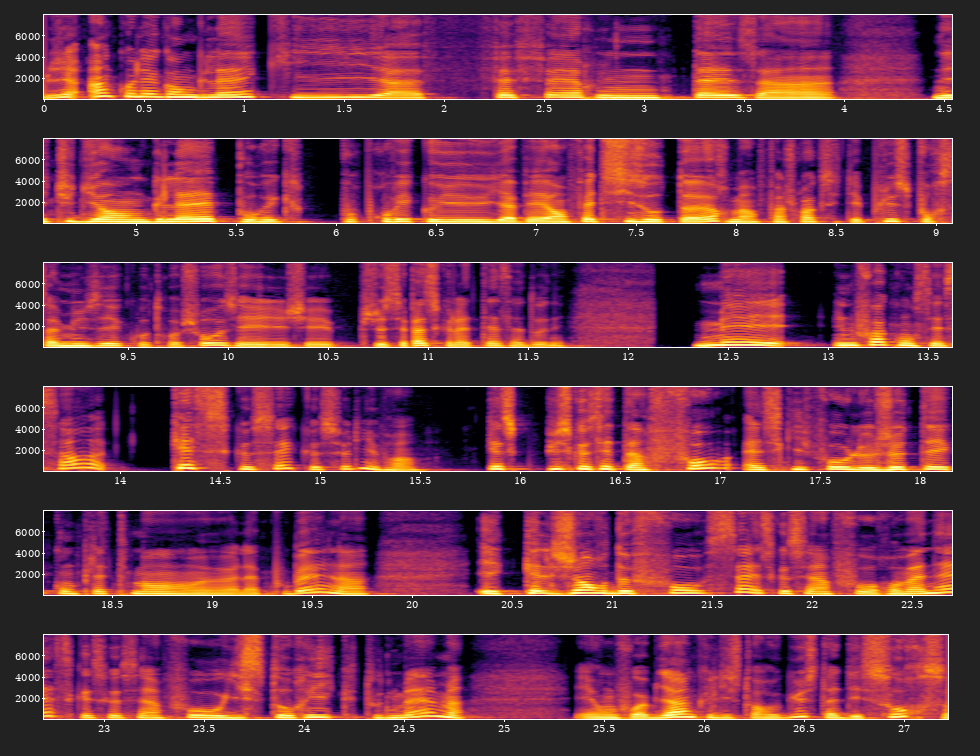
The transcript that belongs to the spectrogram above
J'ai un collègue anglais qui a fait faire une thèse à un, étudiant anglais pour, pour prouver qu'il y avait en fait six auteurs, mais enfin je crois que c'était plus pour s'amuser qu'autre chose, et je ne sais pas ce que la thèse a donné. Mais une fois qu'on sait ça, qu'est-ce que c'est que ce livre? Puisque c'est un faux, est-ce qu'il faut le jeter complètement euh, à la poubelle? Et quel genre de faux c'est? Est-ce que c'est un faux romanesque? Est-ce que c'est un faux historique tout de même? Et on voit bien que l'histoire Auguste a des sources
